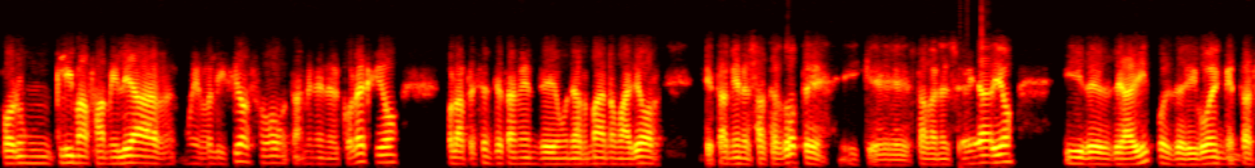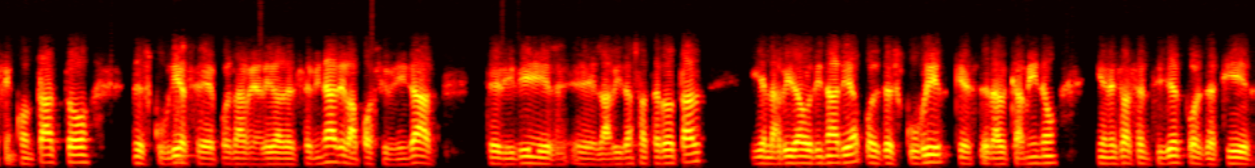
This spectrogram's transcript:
por un clima familiar muy religioso, también en el colegio, por la presencia también de un hermano mayor que también es sacerdote y que estaba en el seminario, y desde ahí pues derivó en que entrase en contacto, descubriese pues la realidad del seminario, la posibilidad de vivir eh, la vida sacerdotal y en la vida ordinaria, pues descubrir que este era el camino y en esa sencillez, pues decir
